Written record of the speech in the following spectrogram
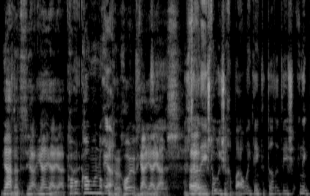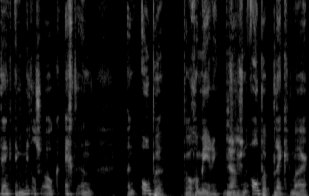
Ja, dat, ja, ja, ja, ja. Komen, komen we nog Ja. op terug hoor. dus Ja, ja, ja. eh, Dus het zijn Eh, de historische gebouwen. Ik denk dat dat het is. En ik denk inmiddels ook echt een, een open programmering. Dus Ja. het is een open plek waar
